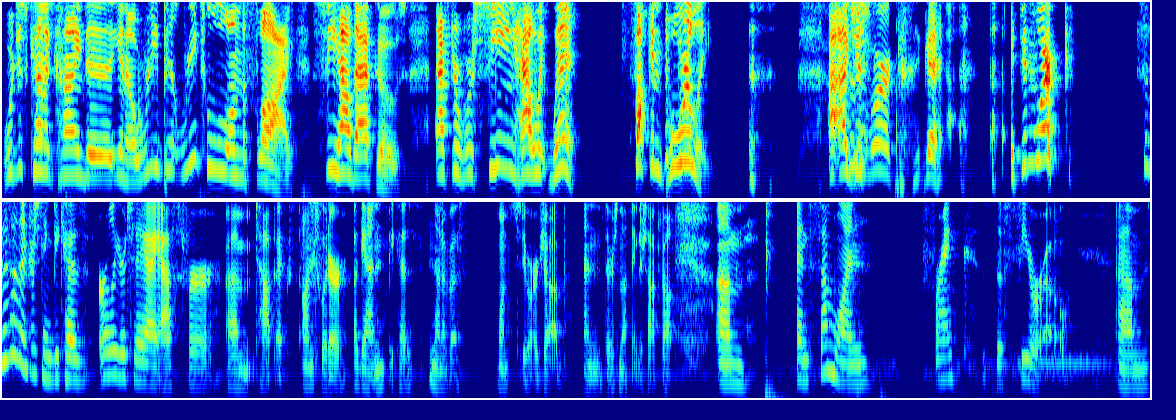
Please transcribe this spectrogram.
We're just kind of, kind of, you know, rebuild, retool on the fly. See how that goes. After we're seeing how it went. fucking poorly. I, I So just didn't work. It didn't work. So this is interesting because earlier today I asked for um, topics on Twitter again because none of us wants to do our job and there's nothing to talk about. Um, and someone, Frank Zafiro, um,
